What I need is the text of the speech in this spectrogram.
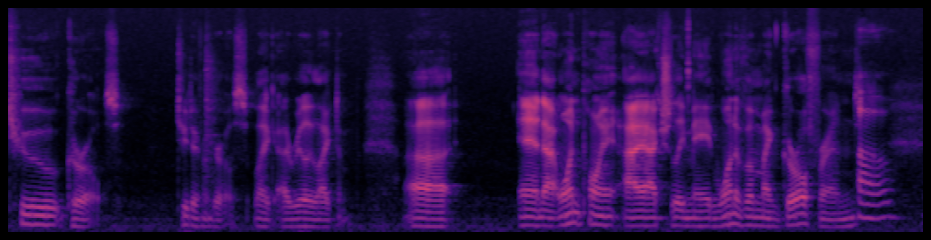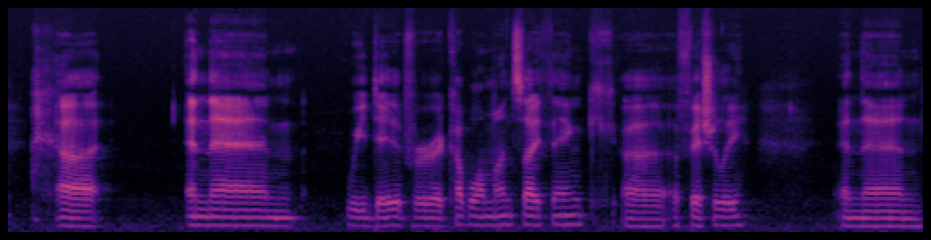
two girls, two different girls. Like I really liked them. Uh, and at one point, I actually made one of them my girlfriend. oh. Uh, and then we dated for a couple of months, I think, uh, officially. And then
